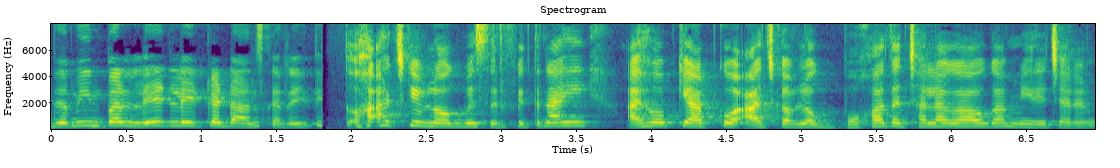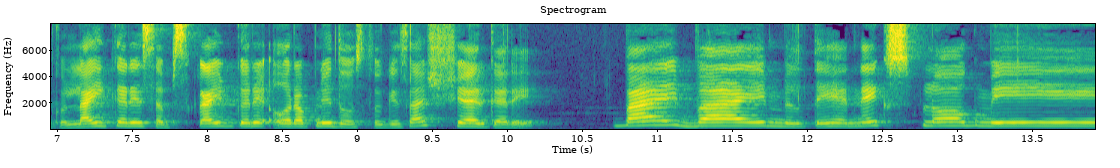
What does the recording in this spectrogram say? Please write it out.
ज़मीन पर लेट लेट कर डांस कर रही थी। तो आज के व्लॉग में सिर्फ़ इतना ही। आई होप कि आपको आज का व्लॉग बहुत अच्छा लगा होगा। मेरे चैनल को लाइक करें सब्सक्राइब करें और अपने दोस्तों के साथ शेयर करें। बाय बाय मिलते हैं नेक्स्ट व्लॉग में।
